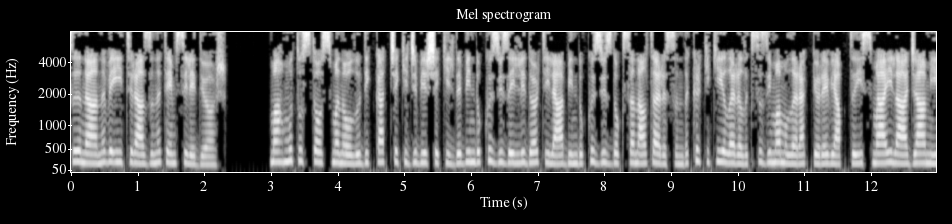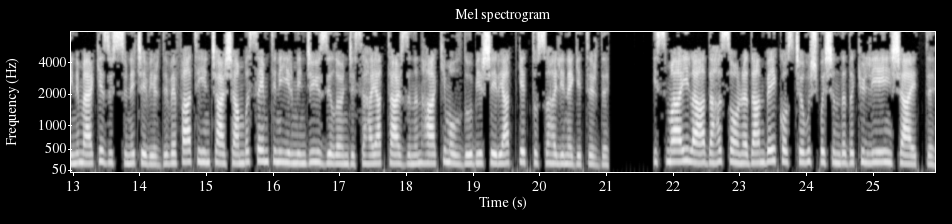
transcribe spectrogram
sığınağını ve itirazını temsil ediyor. Mahmut Usta Osmanoğlu dikkat çekici bir şekilde 1954 ila 1996 arasında 42 yıl aralıksız imam olarak görev yaptığı İsmail Ağa Camii'ni merkez üssüne çevirdi ve Fatih'in çarşamba semtini 20. yüzyıl öncesi hayat tarzının hakim olduğu bir şeriat gettosu haline getirdi. İsmail Ağa daha sonradan Beykoz Çavuşbaşı'nda da külliye inşa etti.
